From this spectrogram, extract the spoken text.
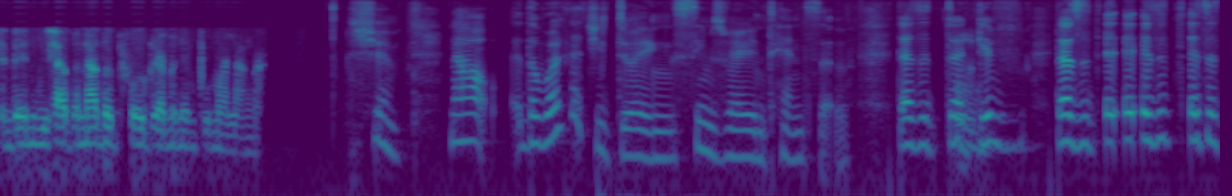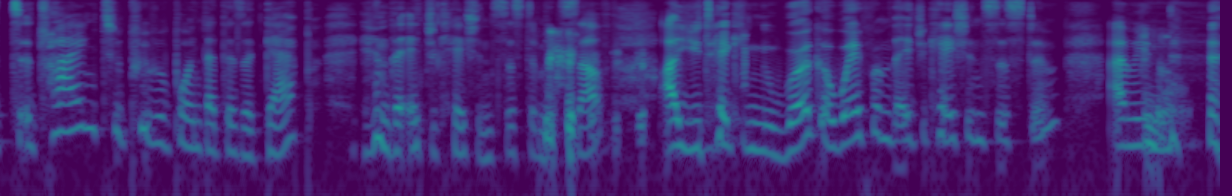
and then we have another program in Mpumalanga. Sure. Now, the work that you're doing seems very intensive. Does it uh, mm. give? Does it is it is it trying to prove a point that there's a gap in the education system itself? Are you taking work away from the education system? I mean, no.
